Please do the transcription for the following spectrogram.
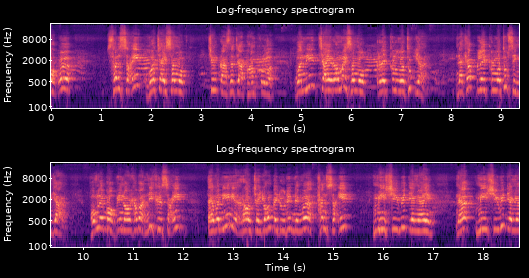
บอกว่าสันใสหัวใจสงบจึงปราศจากความกลัว วันนี้ใจเราไม่สงบเลยกลัวทุกอย่างนะครับ เลยกลัวทุกสิ่งอย่าง ผมเลยบอกพี่น้องครับว่านี่คือไซด์แต่วันนี้เนี่ยเราจะย้อนไปดูนิดหนึ่งว่าท่านไซด์มีชีวิตยังไง นะมีชีวิตยังไง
